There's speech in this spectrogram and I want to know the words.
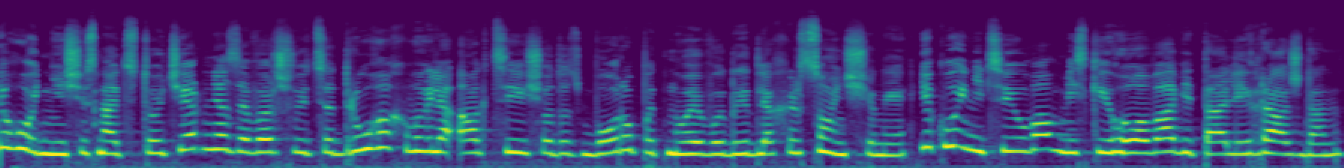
Сьогодні, 16 червня, завершується друга хвиля акції щодо збору питної води для Херсонщини, яку ініціював міський голова Віталій Граждан.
